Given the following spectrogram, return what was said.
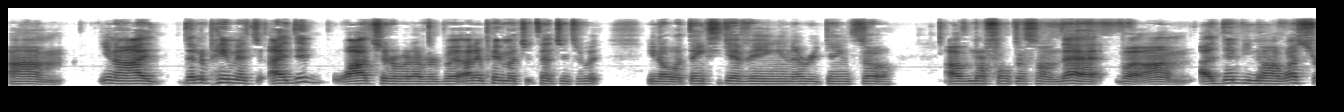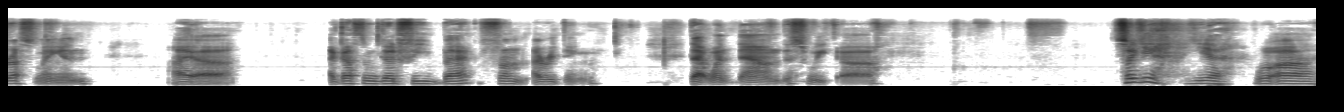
Um, you know, I didn't pay much. I did watch it or whatever, but I didn't pay much attention to it. You know, with Thanksgiving and everything, so I was more focused on that. But um, I did, you know, I watched wrestling and I uh, I got some good feedback from everything that went down this week. Uh, so yeah, yeah. Well, uh,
